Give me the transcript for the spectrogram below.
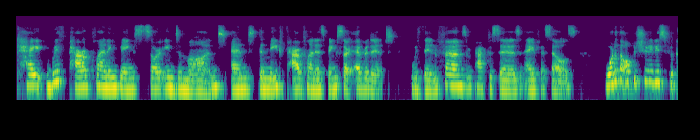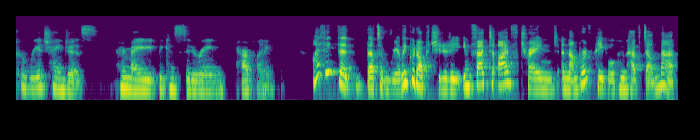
Kate, with paraplanning being so in demand and the need for paraplanners being so evident within firms and practices and AFSLs, what are the opportunities for career changes who may be considering paraplanning? I think that that's a really good opportunity. In fact, I've trained a number of people who have done that.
